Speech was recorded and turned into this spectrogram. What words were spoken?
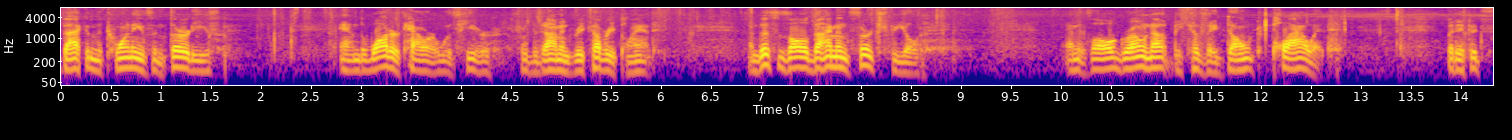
back in the 20s and 30s. And the water tower was here for the diamond recovery plant. And this is all diamond search field. And it's all grown up because they don't plow it. But if it's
